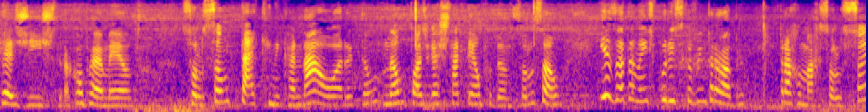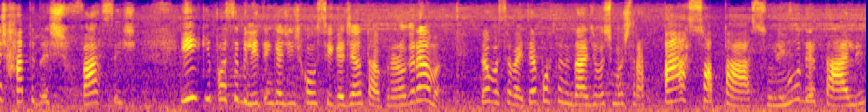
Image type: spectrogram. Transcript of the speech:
registro, acompanhamento, solução técnica na hora, então não pode gastar tempo dando solução. E exatamente por isso que eu vim para a obra, para arrumar soluções rápidas, fáceis e que possibilitem que a gente consiga adiantar o cronograma. Então você vai ter a oportunidade, eu vou te mostrar passo a passo, no detalhe.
